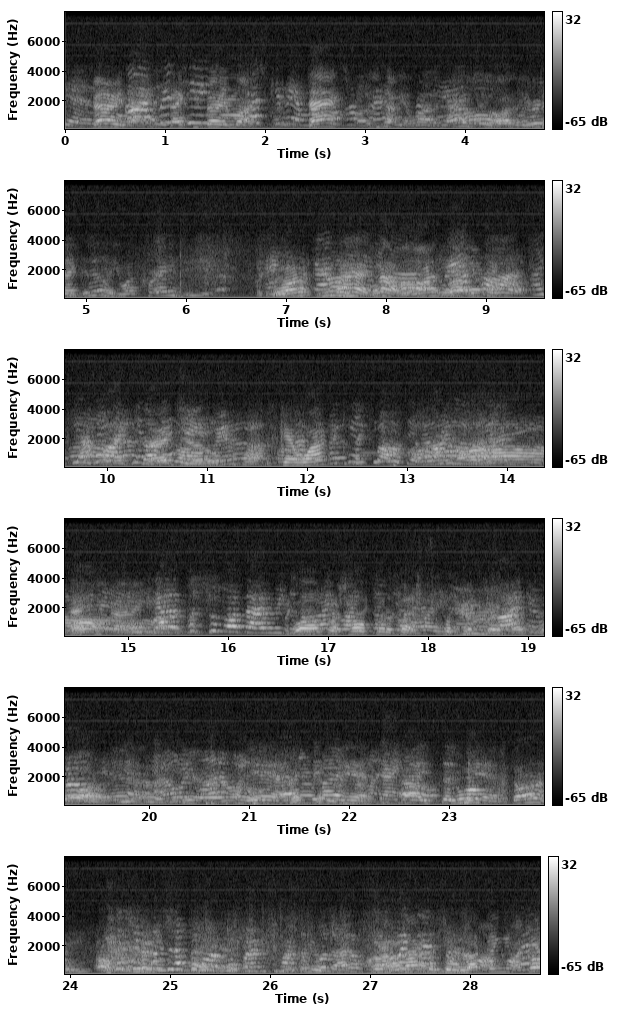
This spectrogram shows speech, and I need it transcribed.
yeah. Very nice. Oh, Thank you very much. him Thanks, Rose. You got me a lot of nice ones. you You. You went crazy here. You want it? Go ahead. No, you want it? I can't I can't Thank you. You can't what? I can't. Thank you very much. gotta put two more batteries. in Well, just hope for the best. Put Line your road. Yeah, yeah. I said Go up yeah. to Donnie. Oh, She puts it up in her room, wherever she wants to put it, I don't care. I'm not gonna do nothing. You go.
